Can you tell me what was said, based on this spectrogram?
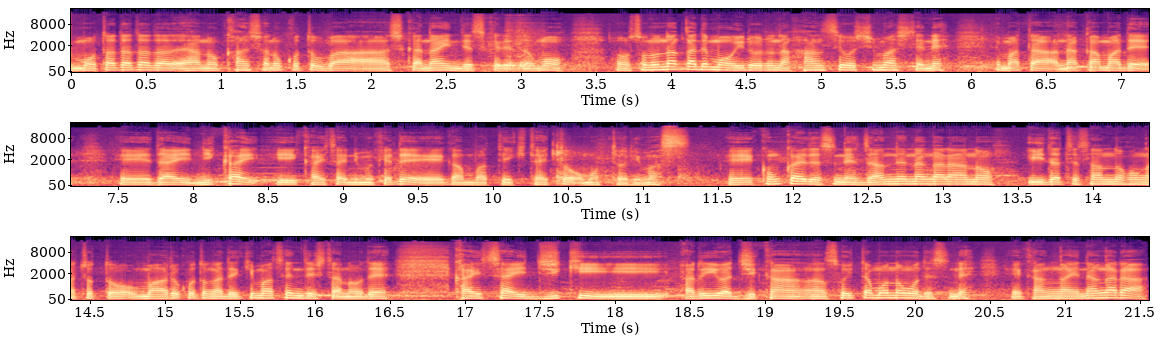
もうただただあの感謝の言葉しかないんですけれどもその中でもいろいろな反省をしましてねまた仲間で第2回開催に向けて頑張っていきたいと思っております。えー、今回ですね残念ながらあの飯舘さんの方がちょっと回ることができませんでしたので開催時期あるいは時間そういったものもですね考えながら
